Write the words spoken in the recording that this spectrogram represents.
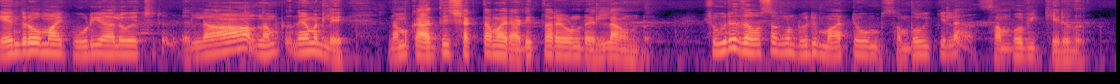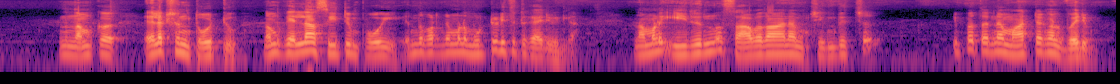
കേന്ദ്രവുമായി കൂടിയാലോചിച്ചിട്ട് എല്ലാ നമുക്ക് നിയമല്ലേ നമുക്ക് അതിശക്തമായ അടിത്തറയുണ്ട് എല്ലാം ഉണ്ട്. പക്ഷെ ഒരു ദിവസം കൊണ്ട് ഒരു മാറ്റവും സംഭവിക്കില്ല സംഭവിക്കരുത്. നമുക്ക് ഇലക്ഷൻ തോറ്റു. നമുക്ക് എല്ലാ സീറ്റും പോയി എന്ന് പറഞ്ഞ് നമ്മൾ മുട്ടിടിച്ചിട്ട് കാര്യമില്ല. നമ്മൾ ഇരുന്ന് സാവധാനം ചിന്തിച്ച് ഇപ്പം തന്നെ മാറ്റങ്ങൾ വരും.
